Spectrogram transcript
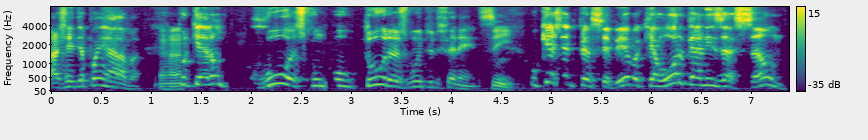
a gente apanhava. Uhum. Porque eram ruas com culturas muito diferentes. Sim. O que a gente percebeu é que a organização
